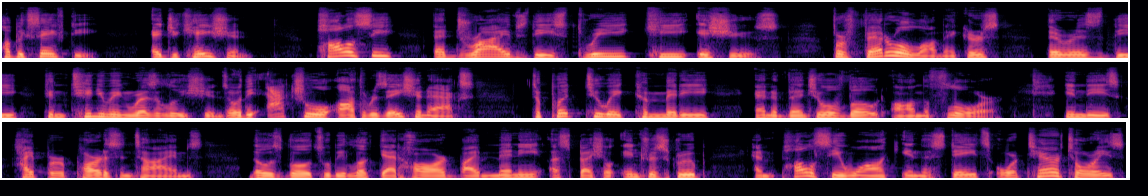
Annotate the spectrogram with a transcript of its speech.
public safety, education, policy that drives these three key issues. For federal lawmakers, there is the continuing resolutions or the actual authorization acts to put to a committee and eventual vote on the floor. In these hyper partisan times, those votes will be looked at hard by many a special interest group and policy wonk in the states or territories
